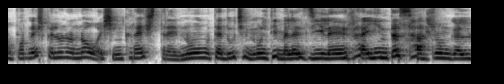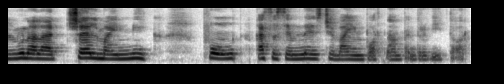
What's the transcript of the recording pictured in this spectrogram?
o pornești pe lună nouă și în creștere, nu te duci în ultimele zile înainte să ajungă luna la cel mai mic punct ca să semnezi ceva important pentru viitor.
